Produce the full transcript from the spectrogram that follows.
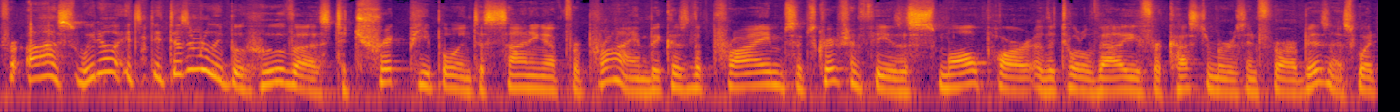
for us, we don't. it doesn't really behoove us to trick people into signing up for Prime because the Prime subscription fee is a small part of the total value for customers and for our business. What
